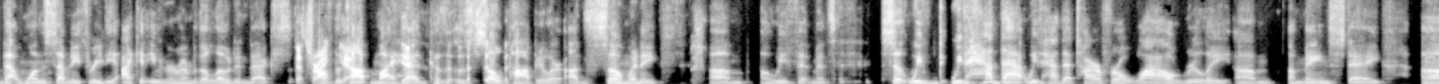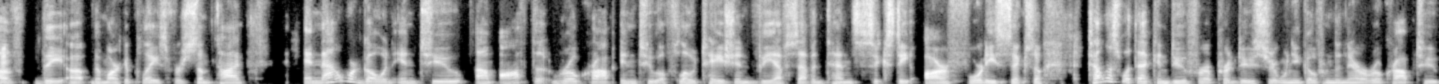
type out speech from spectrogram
that 173D. I could even remember the load index That's right. off the yeah. top of my head because yeah. it was so popular on so many um, OE fitments. So we've we've had that we've had that tire for a while, really um, a mainstay. Mm-hmm. of mm-hmm. the uh, the marketplace for some time. And now we're going into um, off the row crop into a flotation VF71060 R46. So tell us what that can do for a producer when you go from the narrow row crop to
